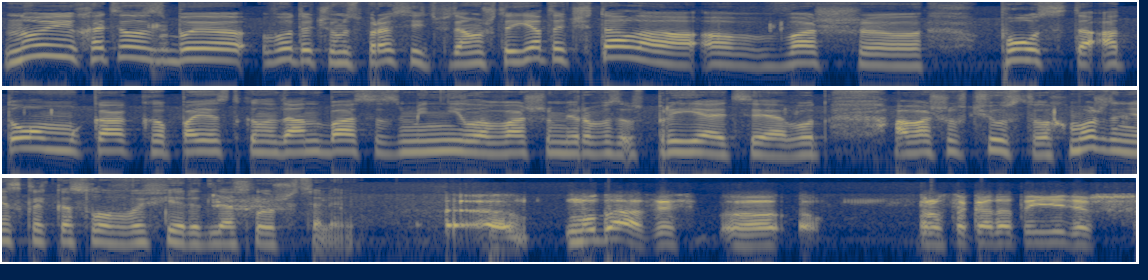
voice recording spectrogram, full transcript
Ну и хотелось бы вот о чем спросить, потому что я-то читала э, ваш э, пост о том, как поездка на Донбасс изменила ваше мировосприятие, вот о ваших чувствах. Можно несколько слов в эфире для слушателей? Ну да, здесь просто когда ты едешь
